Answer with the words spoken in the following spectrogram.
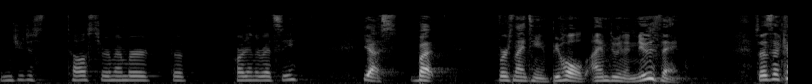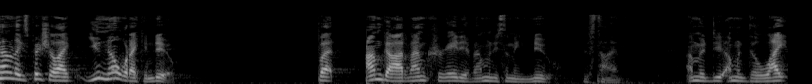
Didn't you just tell us to remember the party on the Red Sea? Yes, but verse 19, behold, I am doing a new thing. So it's kind of like this picture like, you know what I can do. But I'm God and I'm creative. I'm going to do something new this time. I'm going to do, I'm going to delight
